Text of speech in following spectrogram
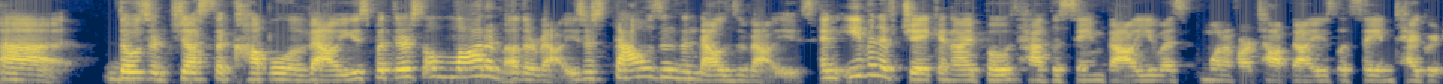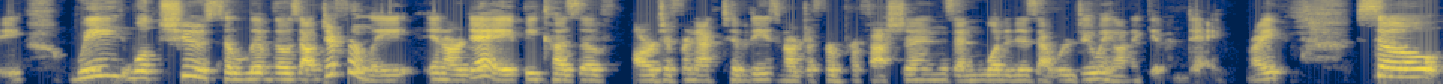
Uh, those are just a couple of values, but there's a lot of other values. There's thousands and thousands of values. And even if Jake and I both have the same value as one of our top values, let's say integrity, we will choose to live those out differently in our day because of our different activities and our different professions and what it is that we're doing on a given day, right? So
